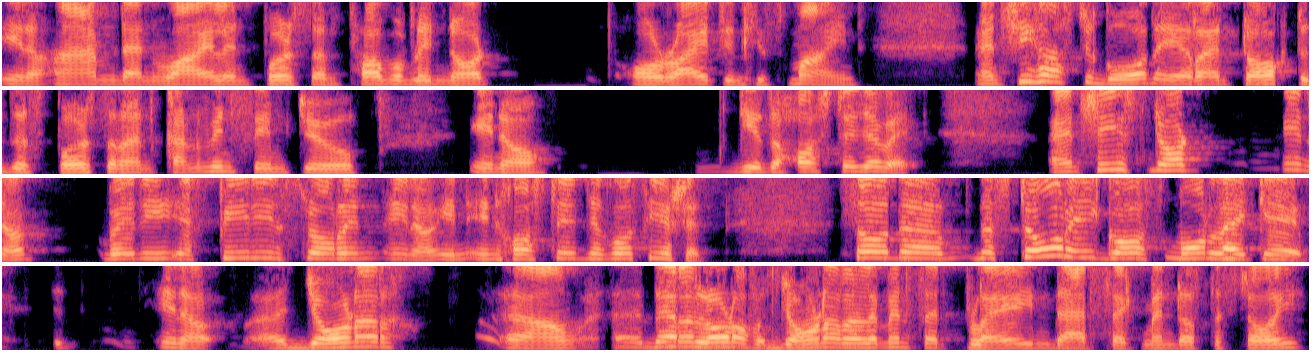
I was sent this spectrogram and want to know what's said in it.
you know armed and violent person probably not all right in his mind. And she has to go there and talk to this person and convince him to you know give the hostage away. And she is not you know very experienced or in you know in, in hostage negotiation. So the the story goes more like a you know a genre uh, there are a lot of genre elements that play in that segment of the story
